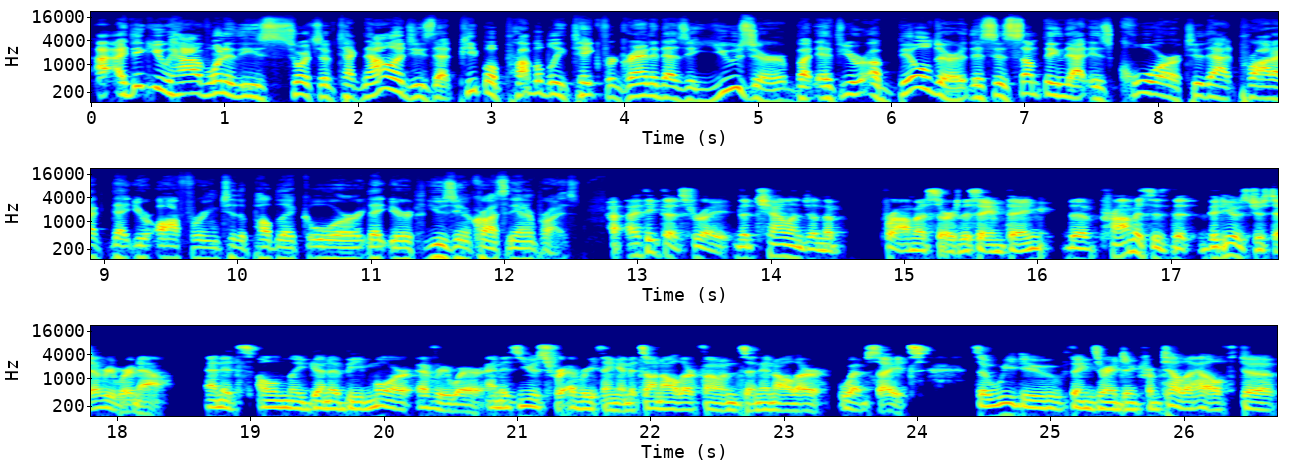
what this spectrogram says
I think you have one of these sorts of technologies that people probably take for granted as a user. But if you're a builder, this is something that is core to that product that you're offering to the public or that you're using across the enterprise. I think that's right. The challenge and the promise are the same thing. The promise is that video is just everywhere now and it's only going to be more everywhere and it's used for everything and it's on all our phones and in all our websites so we do things ranging from telehealth to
